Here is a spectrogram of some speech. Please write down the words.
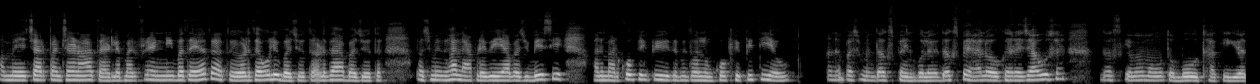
અમે ચાર પાંચ જણા હતા, એટલે મારી ફ્રેન્ડની બધા હતા, તો અડધા ઓલી બાજુ હતા, અડધા આ બાજુ હતા. પછી મેં હાલ, આપણે બે આ બાજુ બેસીએ અને મારે કોફી પીવી તો મેં તો કોફી પીતી આવું. અને પછી મેં દક્ષભાઈને બોલાવ્યો, દક્ષભાઈ, હાલો ઘરે જવું છે. દક્ષ કે મમ્મા હું તો બહુ થાકી ગયો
